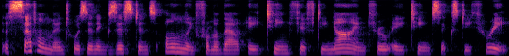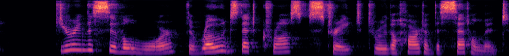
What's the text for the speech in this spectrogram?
The settlement was in existence only from about 1859 through 1863. During the Civil War, the roads that crossed straight through the heart of the settlement,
